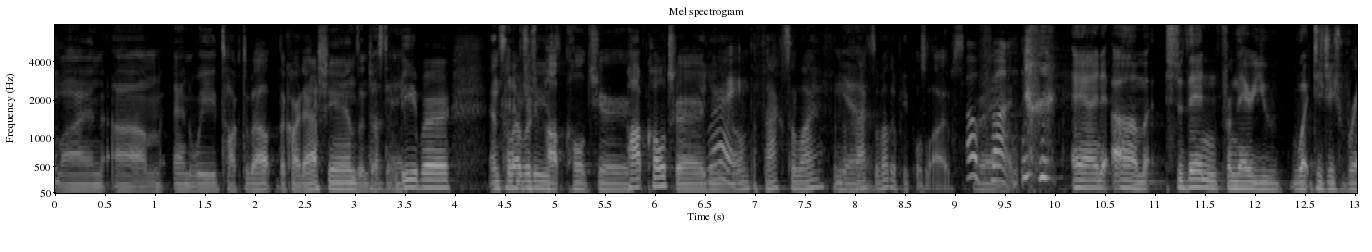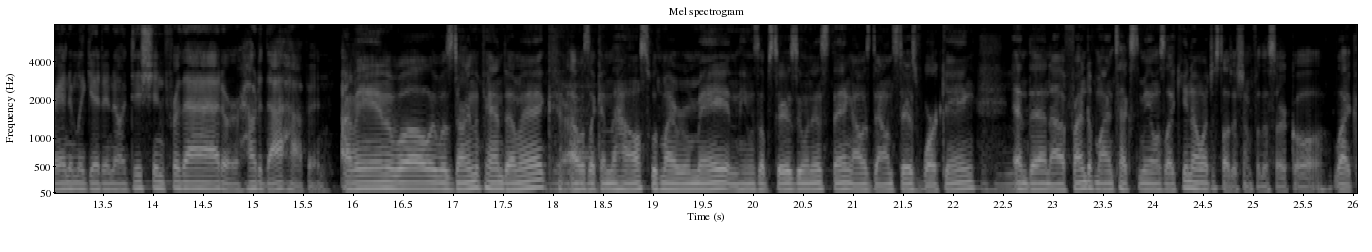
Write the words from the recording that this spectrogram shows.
of mine, um, and we talked about the Kardashians and Justin Okay. Bieber and Kind of celebrities. just pop culture. pop culture, you know, the facts of life and Yeah. the facts of other people's lives. Oh, Right. fun. And um, so then from there, you what did you just randomly get an audition for that, or how did that happen? I mean, well, it was during the pandemic. I was like in the house with my roommate, and he was upstairs doing his thing. I was downstairs working, Mm-hmm. and then a friend of mine texted me and was like, "You know what? Just audition for the Circle." Like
